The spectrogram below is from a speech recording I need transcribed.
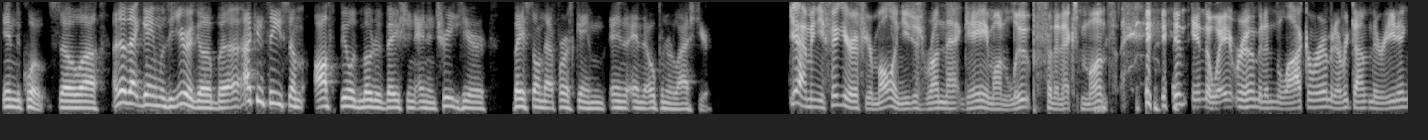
In the quote. So uh, I know that game was a year ago, but I can see some off-field motivation and intrigue here based on that first game in, in the opener last year. Yeah, I mean, you figure if you're Mullen, you just run that game on loop for the next month in, in the weight room and in the locker room and every time they're eating.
